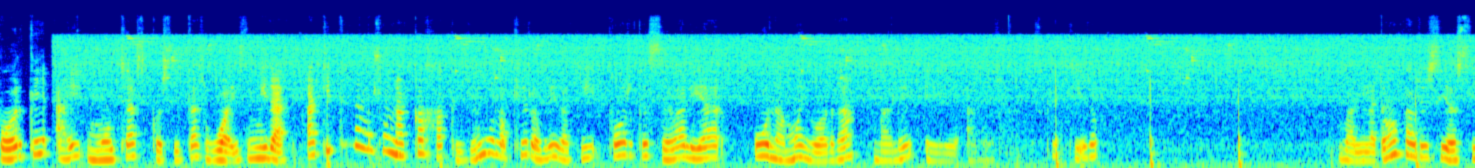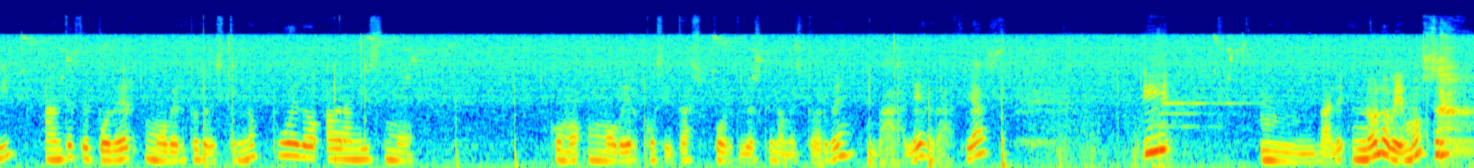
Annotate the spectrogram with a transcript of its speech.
porque hay muchas cositas guays. Mirad, aquí tenemos una caja que yo no la quiero abrir aquí porque se va a liar una muy gorda, ¿vale? Eh, a ver, es que quiero Vale, la tengo que abrir sí o sí antes de poder mover todo esto. No puedo ahora mismo como mover cositas, por Dios que no me estorben. Vale, gracias. Y, mm, vale, no lo vemos.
